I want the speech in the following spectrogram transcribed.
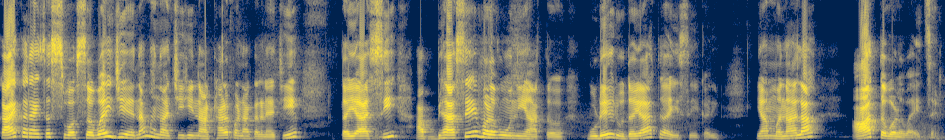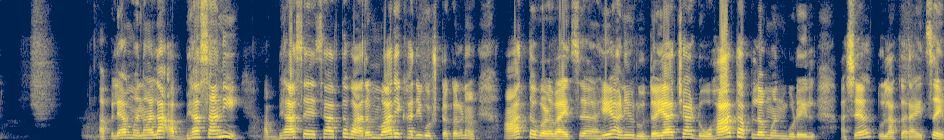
काय करायचं? स्व सवय जी आहे ना मनाची ही नाठाळपणा करण्याची तयासी अभ्यासे वळवून यात बुडे हृदयात ऐसे करी. या मनाला आत वळवायचं आहे आपल्या मनाला अभ्यासाने अभ्यास याचा अर्थ वारंवार एखादी गोष्ट करणं. आत वळवायचं आहे आणि हृदयाच्या डोहात आपलं मन बुडेल असं तुला करायचं आहे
